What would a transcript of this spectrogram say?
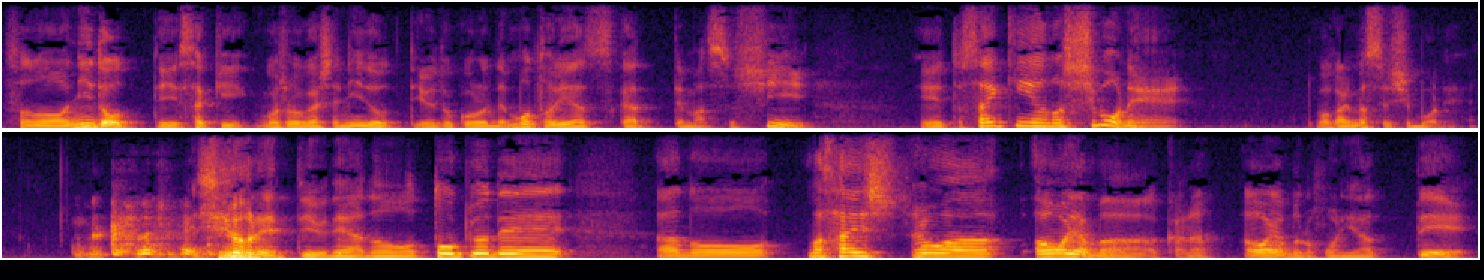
そのニドっていうさっきご紹介したニドっていうところでも取り扱ってますし、えー、と最近あのシボネわかります？シボネ。シボネっていうねあの東京であの、まあ、最初は青山かな？青山の方にあって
